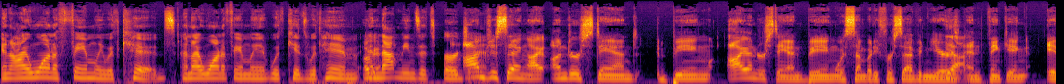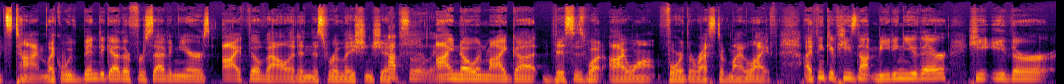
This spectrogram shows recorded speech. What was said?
And I want a family with kids, and I want a family with kids with him, Okay. and that means it's urgent. I'm just saying I understand being I understand being with somebody for 7 years Yeah. and thinking it's time. Like we've been together for 7 years. I feel valid in this relationship. Absolutely. I know in my gut this is what I want for the rest of my life. I think if he's not meeting you there, he either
